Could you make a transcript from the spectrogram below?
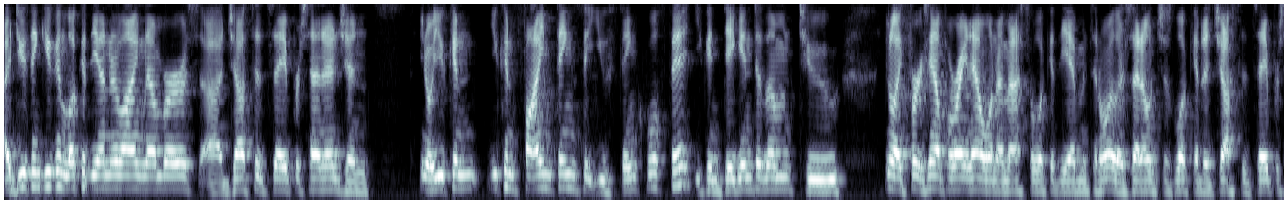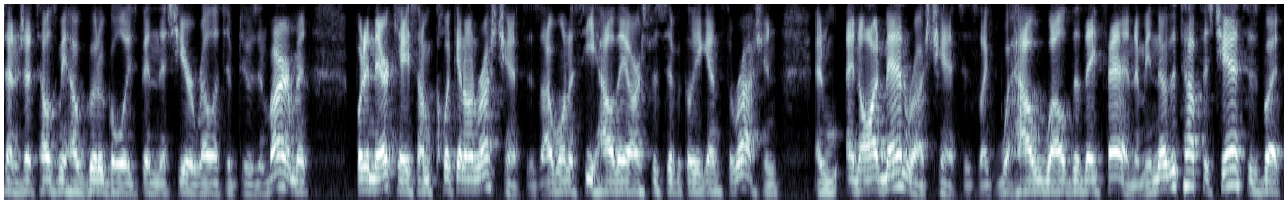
I do think you can look at the underlying numbers, uh, adjusted save percentage, and you know you can you can find things that you think will fit. You can dig into them to you know, like for example, right now when I'm asked to look at the Edmonton Oilers, I don't just look at adjusted save percentage. That tells me how good a goalie's been this year relative to his environment. But in their case, I'm clicking on rush chances. I want to see how they are specifically against the rush and and and odd man rush chances. Like how well did they fend? I mean, they're the toughest chances, but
